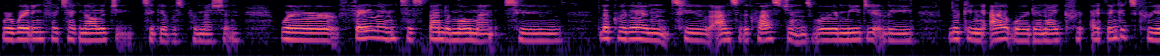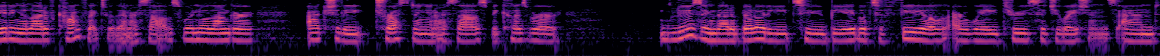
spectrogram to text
We're waiting for technology to give us permission. We're failing to spend a moment to look within to answer the questions. We're immediately looking outward, and I, I think it's creating a lot of conflict within ourselves. We're no longer actually trusting in ourselves because we're losing that ability to be able to feel our way through situations and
